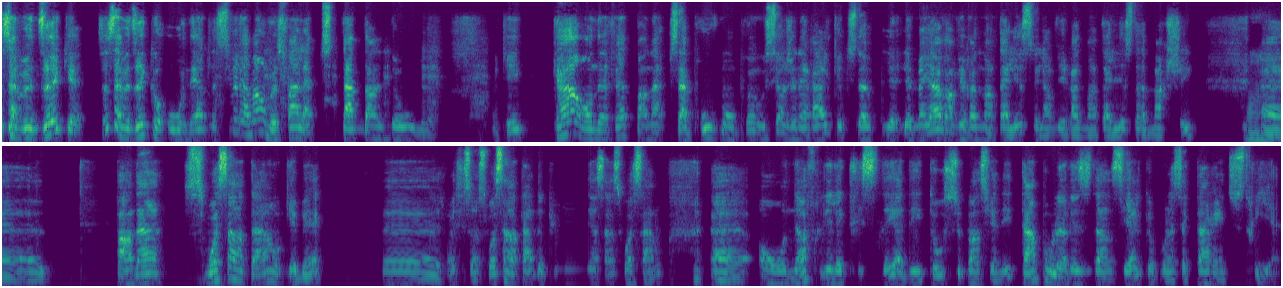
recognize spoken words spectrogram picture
ça, veut dire que ça, ça veut dire qu'au net, si vraiment on veut se faire la petite tape dans le dos, OK? Quand on a fait pendant, puis ça prouve mon point aussi en général, que le, meilleur environnementaliste, c'est l'environnementaliste de marché. Euh, pendant 60 ans au Québec, euh, c'est ça, 60 ans, depuis 1960, euh, on offre l'électricité à des taux subventionnés, tant pour le résidentiel que pour le secteur industriel.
